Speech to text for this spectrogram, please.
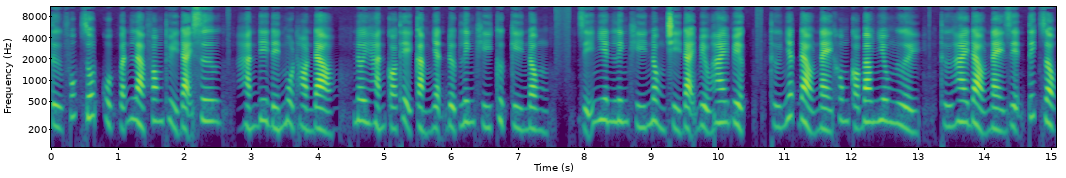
Từ phúc rốt cuộc vẫn là phong thủy đại sư, hắn đi đến một hòn đảo, nơi hắn có thể cảm nhận được linh khí cực kỳ nồng. Dĩ nhiên linh khí nồng chỉ đại biểu hai việc. Thứ nhất đảo này không có bao nhiêu người. Thứ hai đảo này diện tích rộng.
